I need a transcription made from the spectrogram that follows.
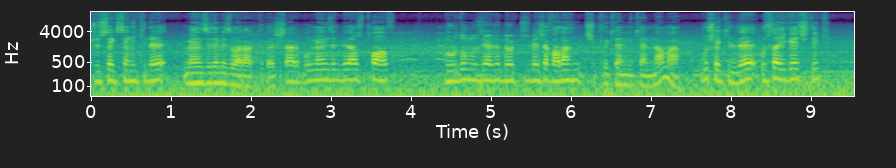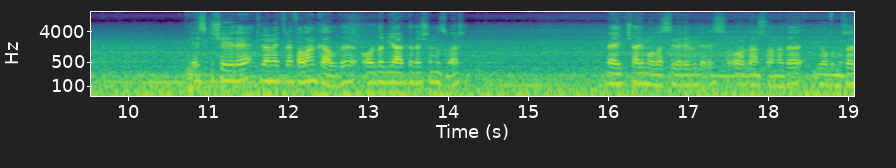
...382'de menzilimiz var arkadaşlar. Bu menzil biraz tuhaf. Durduğumuz yerde 405'e falan çıktı kendi kendine ama... ...bu şekilde Bursa'yı geçtik. Eskişehir'e kilometre falan kaldı. Orada bir arkadaşımız var. Belki çay molası verebiliriz. Oradan sonra da yolumuza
